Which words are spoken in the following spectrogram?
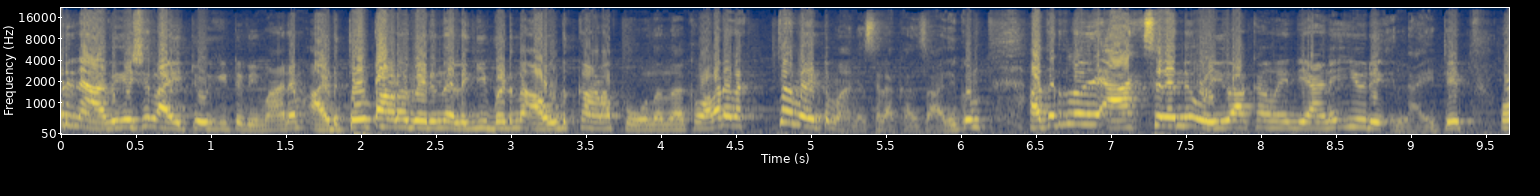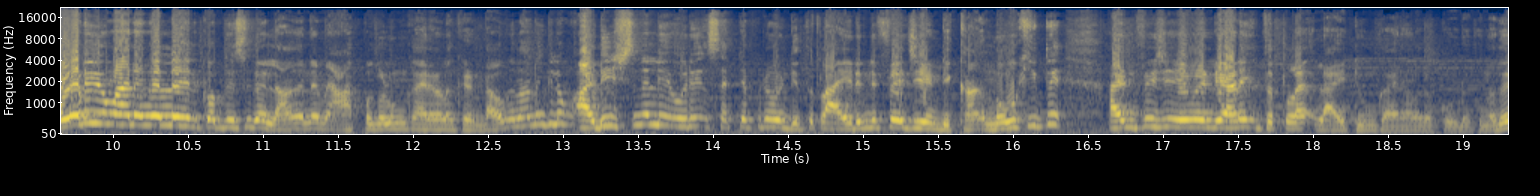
ഒരു നാവിഗേഷൻ ലൈറ്റ് നോക്കിയിട്ട് വിമാനം അടുത്തോട്ടാണോ വരുന്നത് അല്ലെങ്കിൽ ഇവിടുന്ന് ഔട്ട്ക്കാണോ പോകുന്നതെന്നൊക്കെ വളരെ വ്യക്തമായിട്ട് മനസ്സിലാക്കാൻ സാധിക്കും. അത്തരത്തിലുള്ള ഒരു ആക്സിഡന്റ് ഒഴിവാക്കാൻ വേണ്ടിയാണ് ഈ ഒരു ലൈറ്റ് ഓൾറെഡി വിമാനങ്ങളിൽ ഹെലികോപ്റ്റേഴ്സിലും എല്ലാം തന്നെ മാപ്പുകളും കാര്യങ്ങളൊക്കെ ഉണ്ടാവും. എന്നാണെങ്കിലും അഡീഷണലി ഒരു സെറ്റപ്പിന് വേണ്ടി ഇത്ര ഐഡന്റിഫൈ ചെയ്യേണ്ടി നോക്കിയിട്ട് ഐഡന്റിഫൈ ചെയ്യാൻ വേണ്ടിയാണ് ഇത്തരത്തിലുള്ള ലൈറ്റും കാര്യങ്ങളൊക്കെ കൊടുക്കുന്നത്.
